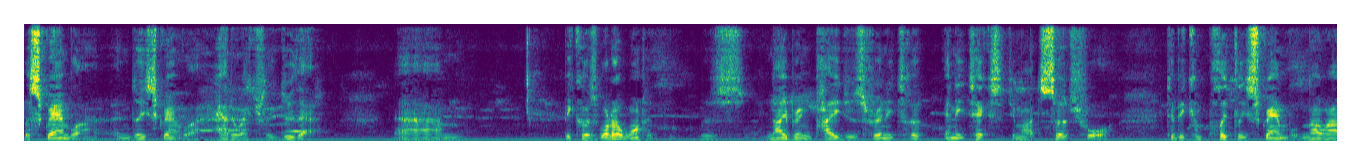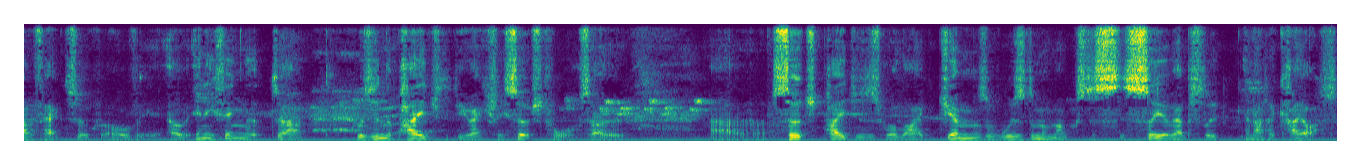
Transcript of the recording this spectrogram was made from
the scrambler and descrambler, how to actually do that. Um, because what I wanted was neighbouring pages for any, any text that you might search for to be completely scrambled, no artifacts of, of, of anything that uh, was in the page that you actually searched for. So uh, searched pages were like gems of wisdom amongst a sea of absolute and utter chaos.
